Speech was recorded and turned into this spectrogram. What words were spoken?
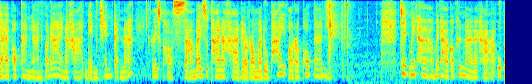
ย้ายเพราะการงานก็ได้นะคะ เด่นเช่นกันนะอลิสขอ 3 ใบสุดท้ายนะคะ เดี๋ยวเรามาดูไพ่ออราโคกันเจ็ดไม้เท้าไม้เท้าก็ขึ้นมานะคะ อุป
